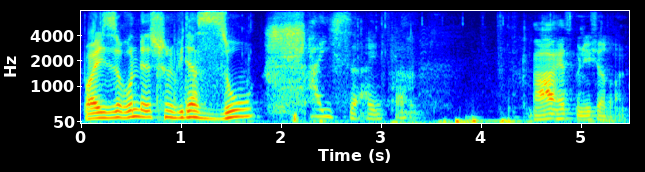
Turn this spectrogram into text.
Boah, diese Runde ist schon wieder so scheiße einfach. Ah, jetzt bin ich ja dran.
